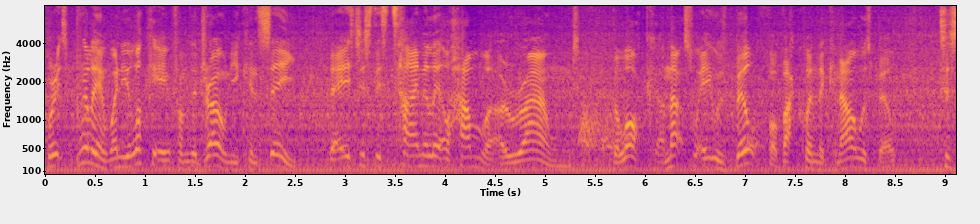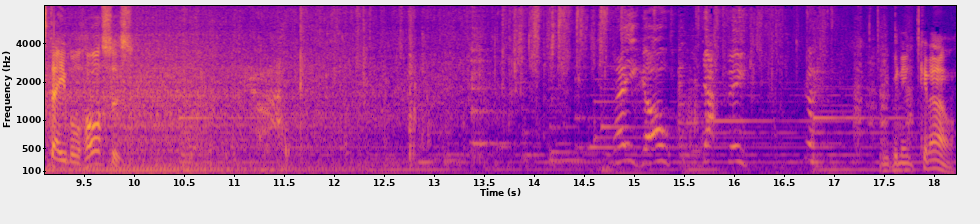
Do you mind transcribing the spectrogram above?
But it's brilliant when you look at it from the drone, you can see that it's just this tiny little hamlet around the lock, and that's what it was built for back when the canal was built to stable horses. Daffy. You've been in canal?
